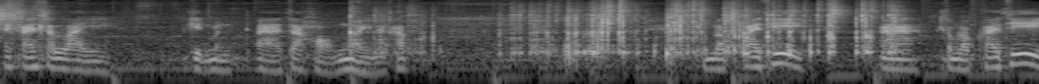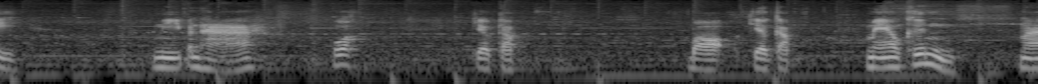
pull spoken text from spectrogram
คล้ายๆสไลกลิ่นมันอ่าจะหอมหน่อยนะครับสำหรับใครที่ อ่าสำหรับใครที่มีปัญหาพวกเกี่ยวกับเบาะเกี่ยวกับแมวขึ้นมา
